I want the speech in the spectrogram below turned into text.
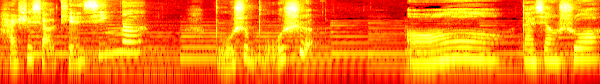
还是小甜心呢？不是，不是。哦，大象说：“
